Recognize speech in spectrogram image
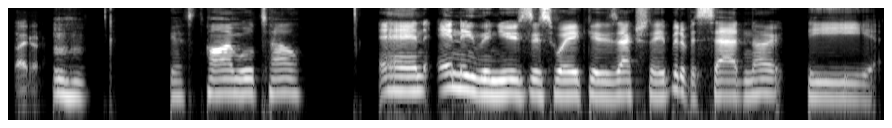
I don't know. Guess time will tell. And ending the news this week is actually a bit of a sad note. The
